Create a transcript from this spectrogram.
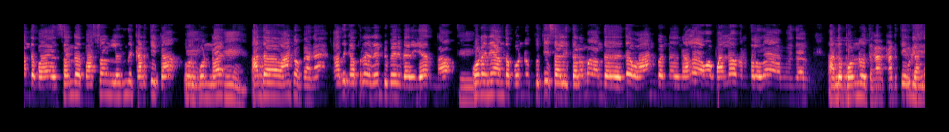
அந்த ப- சென்ற பஸ் ஸ்டாண்ட்ல இருந்து கடத்திட்டான் ஒரு. பொண்ணு. அந்த ஆட்டோக்காரன். அதுக்கப்புறம் ரெண்டு பேர் வேற ஏறினான். உடனே அந்த பொண்ணு புத்திசாலித்தனமா அந்த இதை ஆன் பண்ணதுனால அவன் பல்லாபுரத்துலதான் அந்த பொண்ணு கடத்திருக்காங்க.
